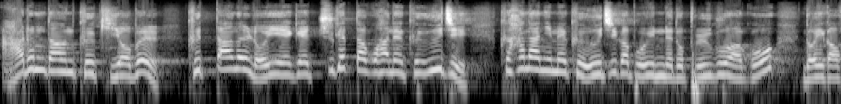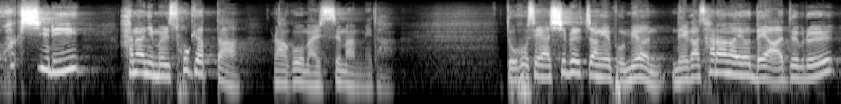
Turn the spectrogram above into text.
아름다운 그 기업을 그 땅을 너희에게 주겠다고 하는 그 의지, 그 하나님의 그 의지가 보이는데도 불구하고 너희가 확실히 하나님을 속였다라고 말씀합니다. 또 호세아 11장에 보면 내가 사랑하여 내 아들을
